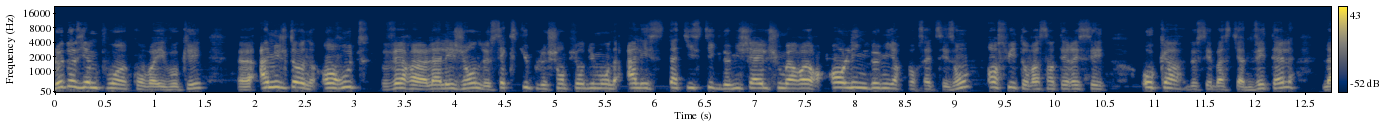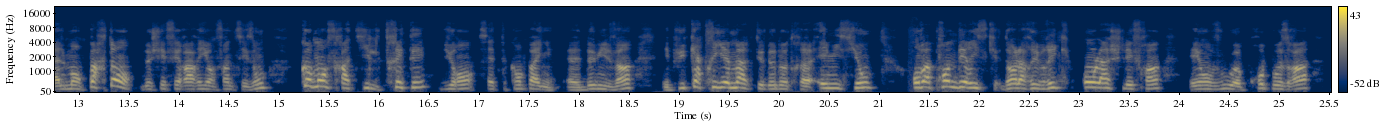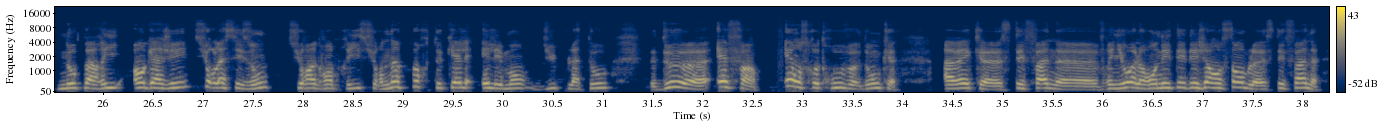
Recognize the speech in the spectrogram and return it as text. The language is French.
Le deuxième point qu'on va évoquer, euh, Hamilton en route vers euh, la légende, le sextuple champion du monde à les statistiques de Michael Schumacher en ligne de mire pour cette saison. Ensuite, on va s'intéresser au cas de Sébastien Vettel, l'Allemand partant de chez Ferrari en fin de saison. Comment sera-t-il traité durant cette campagne 2020 Et puis, quatrième acte de notre émission, on va prendre des risques dans la rubrique On lâche les freins et on vous euh, proposera nos paris engagés sur la saison, sur un Grand Prix, sur n'importe quel élément du plateau de euh, F1. Et on se retrouve donc avec euh, Stéphane Vrignot. Alors on était déjà ensemble, Stéphane,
